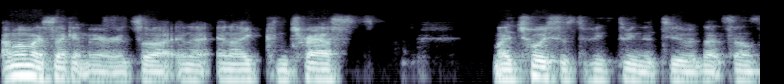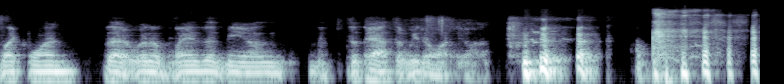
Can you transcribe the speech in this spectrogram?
i'm on my second marriage so I, and i and i contrast my choices between the two, and that sounds like one that would have landed me on the path that we don't want you on.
